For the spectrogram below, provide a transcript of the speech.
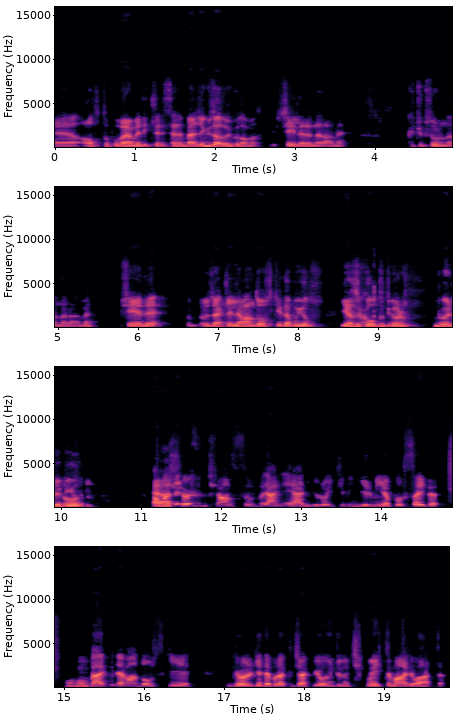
E, alt topu vermedikleri senin bence güzel uygulama şeylerine rağmen. Küçük sorunlarına rağmen. Şeye de özellikle Lewandowski'ye de bu yıl yazık oldu diyorum. böyle bir Doğru. yıldı. Ama Herhalde- şöyle bir şanssızdı. Yani eğer Euro 2020 yapılsaydı hı. belki Lewandowski'yi gölgede bırakacak bir oyuncunun çıkma ihtimali vardı.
